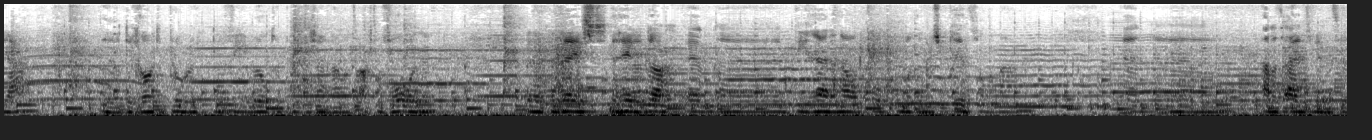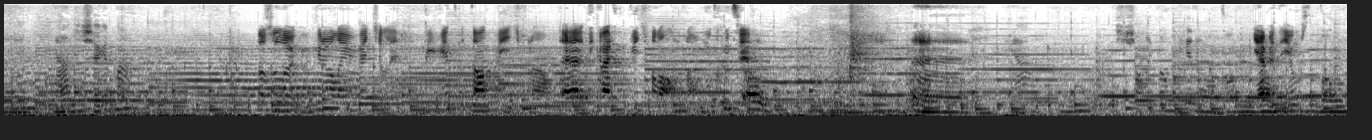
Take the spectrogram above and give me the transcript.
ja, de, de, grote ploegen, de vier World zijn aan het achtervolgen geweest de hele dag. En die rijden nou op onder een sprint van de maan. En uh, aan het eind wint, ja, zeg het maar. Dat is een leuk, we kunnen wel even een beetje leggen. Wie wint betaalt een beetje vanavond? die krijgt een beetje van de ander, moet ik goed zeggen. Oh. ja, zal ik dan beginnen? Want dan, Jij bent de jongste. Dan,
